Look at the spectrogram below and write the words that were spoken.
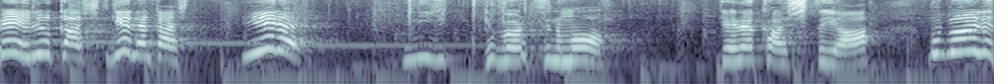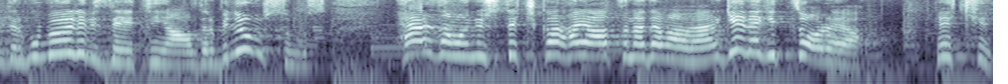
Behlül kaçtı. Gene kaçtı. Yine. Niye güvertinim o? Gene kaçtı ya. Bu böyledir. Bu böyle bir zeytinyağlıdır biliyor musunuz? Her zaman üste çıkar hayatına devam eder. Gene gitti oraya. Peki.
